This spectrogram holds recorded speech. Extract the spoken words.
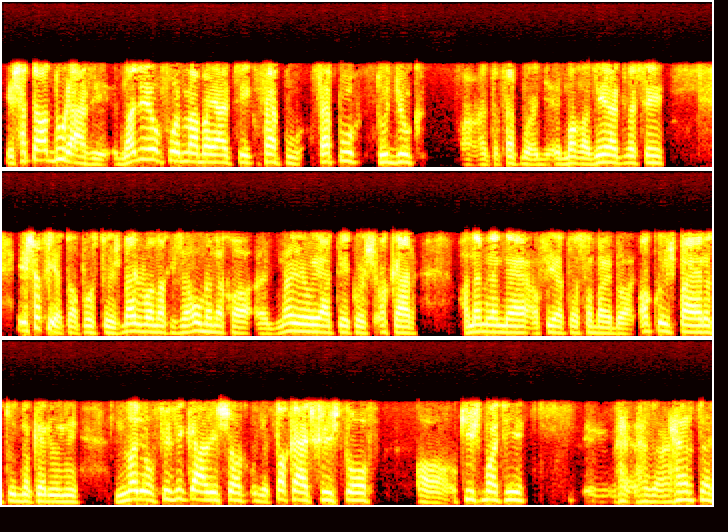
és hát a Durázi nagyon jó formában játszik, Fepu, Fepu, tudjuk, hát a Fepu egy, maga az életveszély, és a fiatal poszton is megvannak, hiszen Omenaka egy nagyon jó játékos, akár ha nem lenne a fiatal szabályban, akkor is pályára tudnak kerülni. Nagyon fizikálisak, ugye Takács Kristóf, a Kismatyi, ez a Herceg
